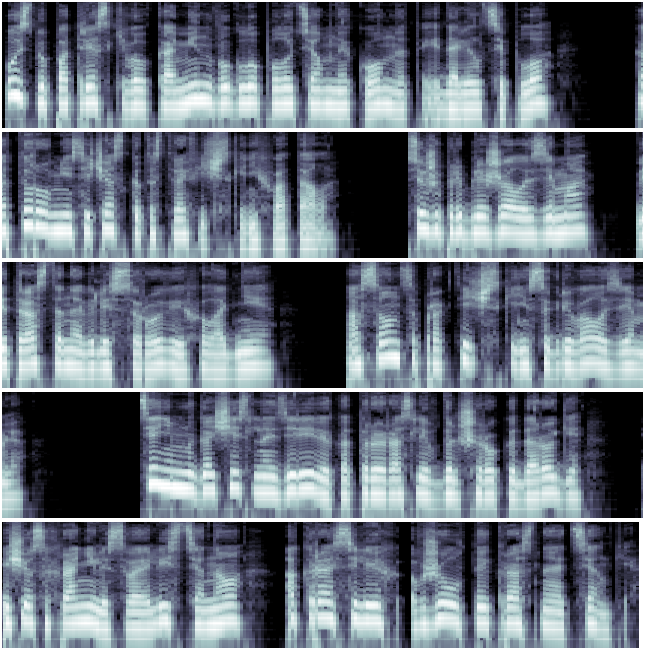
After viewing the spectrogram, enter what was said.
Пусть бы потрескивал камин в углу полутемной комнаты и дарил тепло, которого мне сейчас катастрофически не хватало. Все же приближалась зима, ветра становились суровее и холоднее, а солнце практически не согревало землю. Те немногочисленные деревья, которые росли вдоль широкой дороги, еще сохранили свои листья, но окрасили их в желтые и красные оттенки.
